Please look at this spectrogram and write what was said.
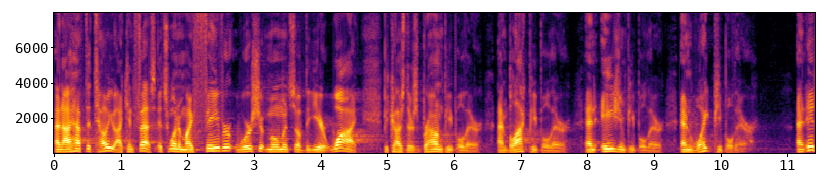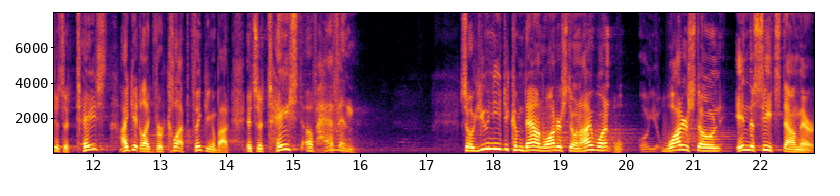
And I have to tell you, I confess, it's one of my favorite worship moments of the year. Why? Because there's brown people there, and black people there, and Asian people there, and white people there. And it is a taste, I get like verklempt thinking about it. It's a taste of heaven. So you need to come down, Waterstone. I want Waterstone in the seats down there.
